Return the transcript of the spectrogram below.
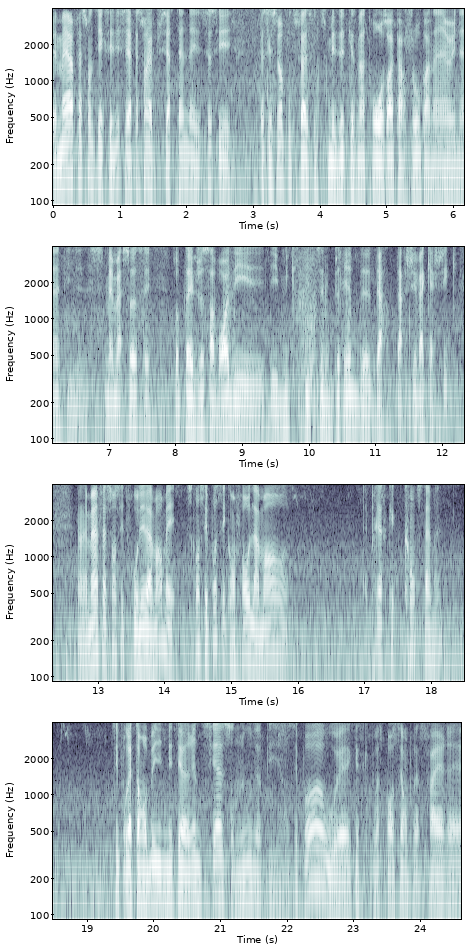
la meilleure façon d'y accéder, c'est la façon la plus certaine. Ça, c'est. Parce que sinon, il faut que tu fasses, faut que tu médites quasiment trois heures par jour pendant un an. Puis même à ça. Tu vas peut-être juste avoir des, des, petites bribes d'ar- d'archives akashiques. Dans la meilleure façon, c'est de frôler la mort, mais ce qu'on sait pas, c'est qu'on frôle la mort euh, presque constamment. Tu pourrait tomber une météorite du ciel sur nous, là, puis on sait pas, ou euh, qu'est-ce qui pourrait se passer, on pourrait se faire... euh,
